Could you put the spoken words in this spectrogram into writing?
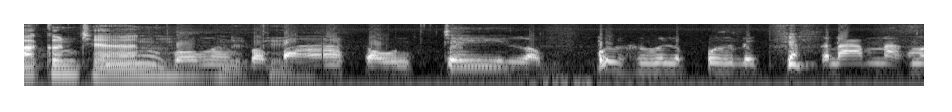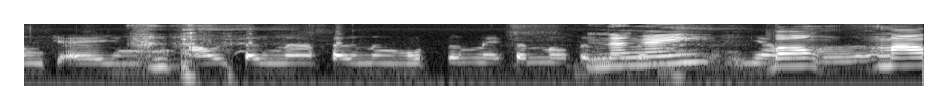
អរគុណច្រើនបងបបាកូនទីលំពឹសលពឹសដូចចាក់ក្តាមណាក្នុងឆ្អេងឲ្យទៅណាទៅនឹងងុតទៅនេះទៅនោះទៅហ្នឹងហើយបងមក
